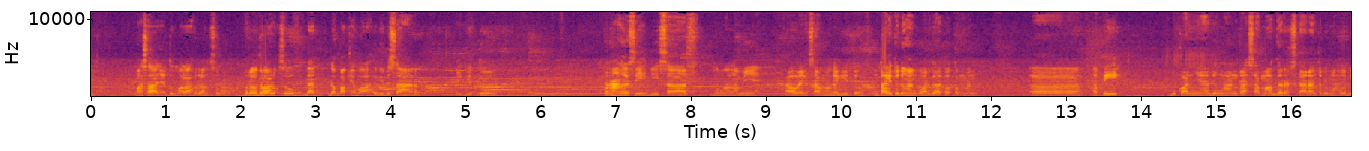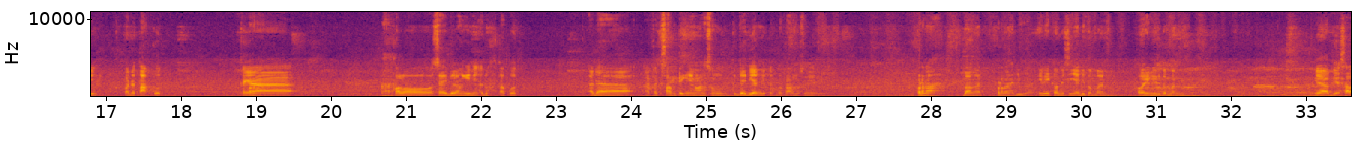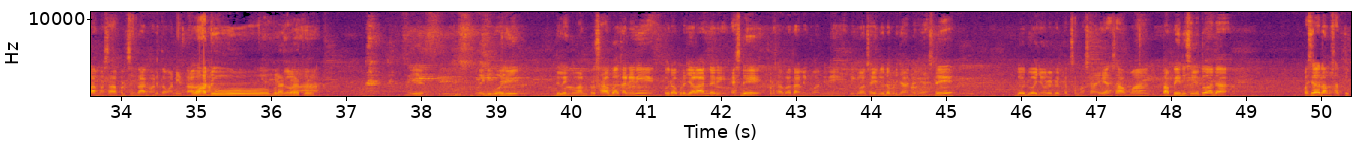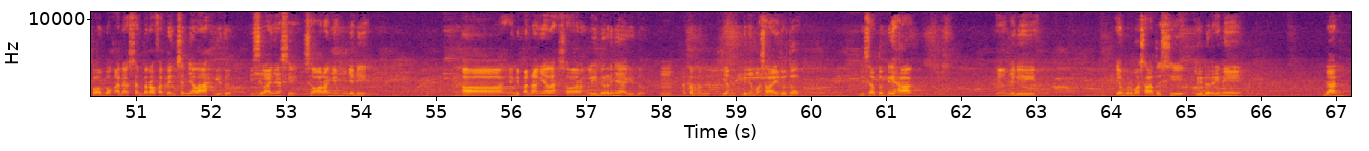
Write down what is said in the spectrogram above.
masalahnya tuh malah Berlangsung. Berlarut-larut. berlangsung dan dampaknya malah lebih besar kayak gitu Pernah nggak sih di saat mengalami hal yang sama kayak gitu, entah itu dengan keluarga atau teman, eh, tapi bukannya dengan rasa mager sekarang, tapi malah lebih kepada takut. Kayak kalau saya bilang gini, aduh takut ada efek samping yang langsung kejadian gitu ke kamu sendiri. pernah banget pernah juga ini kondisinya di teman kalau ini di teman ya biasalah masalah percintaan wanita-wanita lah. Waduh, berat Gitu berat lah. berat. Iya, lagi boy. jadi di lingkungan persahabatan ini udah berjalan dari SD persahabatan lingkungan ini lingkungan saya ini udah berjalan dari SD dua-duanya udah dekat sama saya sama. Tapi di sini tuh ada pasti dalam satu kelompok ada center of attentionnya lah gitu. Istilahnya si seorang yang menjadi eh, yang dipandangnya lah seorang leadernya gitu. Hmm. atau men- yang punya masalah itu tuh di satu pihak yang jadi yang bermasalah tuh si leader ini. Dan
